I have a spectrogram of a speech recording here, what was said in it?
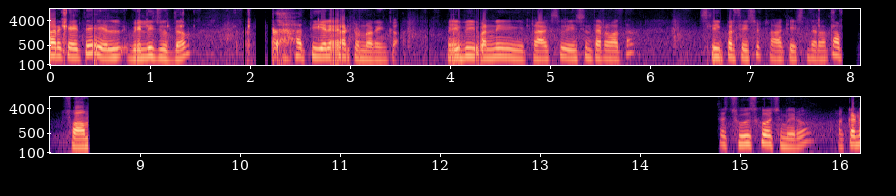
వరకు అయితే వెళ్ళి చూద్దాం. అది తీయలేనట్టున్నారు ఇంకా. మేబీ ఇవన్నీ ట్రాక్స్ వేసిన తర్వాత స్లీపర్స్ వేసి ట్రాక్ వేసిన తర్వాత ఫామ్ సో చూసుకోవచ్చు మీరు. అక్కడ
